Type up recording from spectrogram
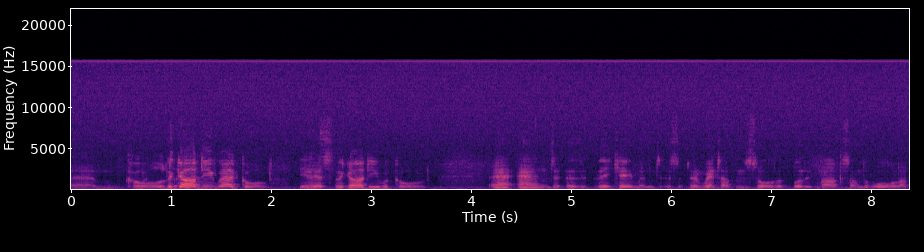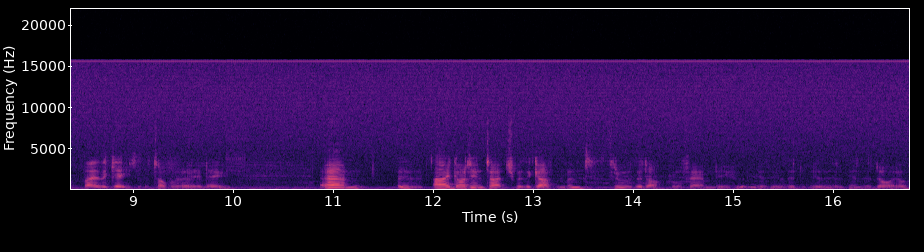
um, called. The Gardaí and- were called. Yes. the Gardaí were called. Uh, and uh, they came and, s- and went up and saw the bullet marks on the wall up by the gate at the top of Hurley Lane. Um, uh, I got in touch with the government through the Dockrell family in the Dáil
